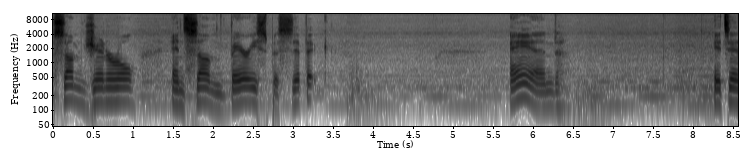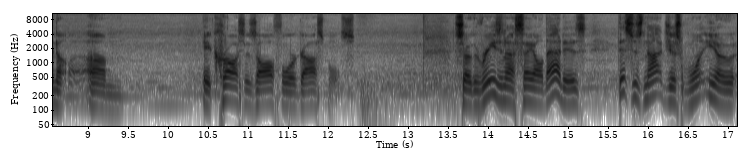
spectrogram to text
some general and some very specific. And it's in um, it crosses all four gospels. So the reason I say all that is this is not just one, you know,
